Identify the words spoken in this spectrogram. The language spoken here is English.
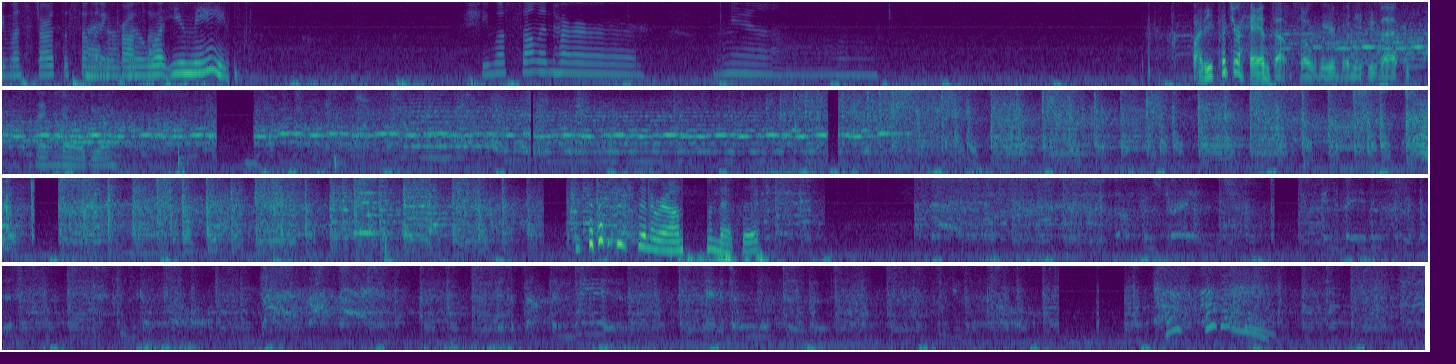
She must start the I summoning don't process. know what you mean. She must summon her. Yeah. Why do you put your hands out so weird when you do that? I have no idea. Just turn around and that's it.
